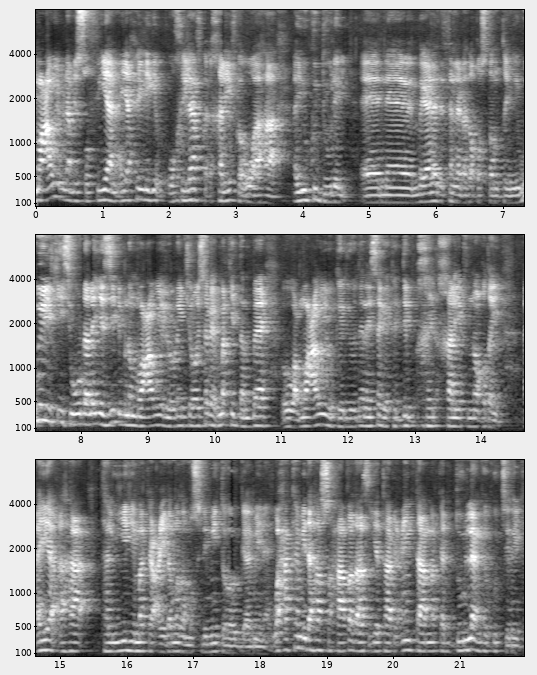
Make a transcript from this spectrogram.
mucaawiya ibn abi sufyaan ayaa xilligii uu khilaafka khaliifka uu ahaa ayuu ku duulay. Magaalada tan la dhahdo qustantini wiilkiisii uu dhalay yaziid ibnu mucaawiya la odhan jiro isaga markii dambe mucaawiya u geeriyoodana isaga kadib khaliif noqday. Ayaa ahaa taliyihii marka ciidamada muslimiinta oo waxaa ka mid ahaa saxaabadaas iyo taabiciinta marka duulaanka ku jiray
